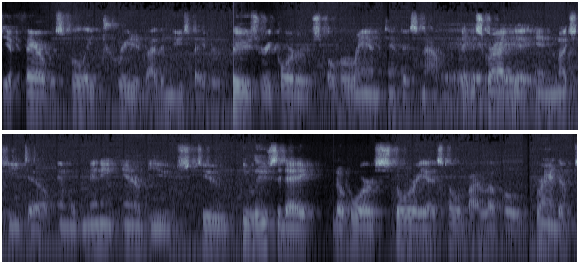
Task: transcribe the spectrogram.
the affair was fully treated by the newspaper, whose reporters overran Tempest Mountain. They described it in much detail and with many interviews to elucidate the horror story as told by local randoms.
